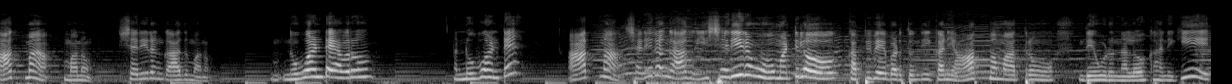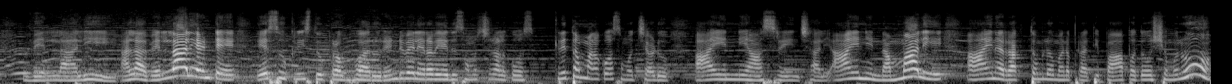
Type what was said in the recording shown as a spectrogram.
ఆత్మ మనం శరీరం కాదు మనం. నువ్వంటే ఎవరు? నువ్వు అంటే ఆత్మ శరీరం కాదు. ఈ శరీరము మట్టిలో కప్పివేయబడుతుంది. కానీ ఆత్మ మాత్రం దేవుడున్న లోకానికి వెళ్ళాలి. అలా వెళ్ళాలి అంటే యేసుక్రీస్తు ప్రభువారు రెండు వేల ఇరవై ఐదు సంవత్సరాల కోసం క్రితం మన కోసం వచ్చాడు. ఆయన్ని ఆశ్రయించాలి. ఆయన్ని నమ్మాలి. ఆయన రక్తంలో మన ప్రతి పాపదోషమును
